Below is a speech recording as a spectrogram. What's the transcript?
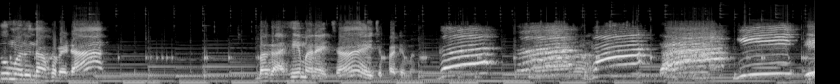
तू म्हणून दाखव बेटा? बघा हे म्हणायचं हा याच्या पाठीमागे. ग गा गी गी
